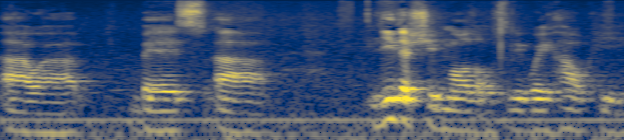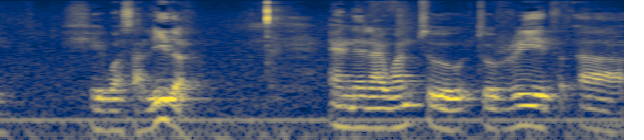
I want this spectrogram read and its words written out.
uh, best uh, leadership models, the way how he, he was a leader. And then I want to, to read, uh,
